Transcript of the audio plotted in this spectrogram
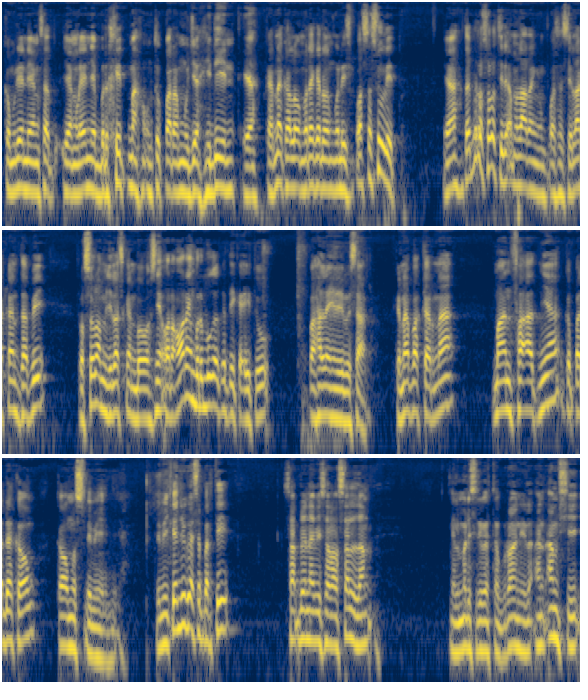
Kemudian yang satu, yang lainnya berkhidmah untuk para mujahidin, ya. Karena kalau mereka dalam kondisi puasa sulit, ya. Tapi Rasulullah tidak melarang yang puasa silakan, tapi Rasulullah menjelaskan bahwasanya orang-orang yang berbuka ketika itu pahalanya lebih besar. Kenapa? Karena manfaatnya kepada kaum kaum muslimin. Ya. Demikian juga seperti Sabda Nabi wasallam dalam hadis riwayat Tabrani an amshi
